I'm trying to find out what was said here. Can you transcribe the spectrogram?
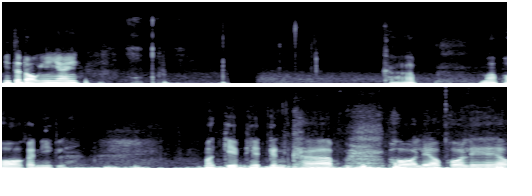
มีแต่ดอกใหญ่ๆครับ มาพอกันอีกล้วมาเก็บเห็ดกันครับพอแล้วพอแล้ว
